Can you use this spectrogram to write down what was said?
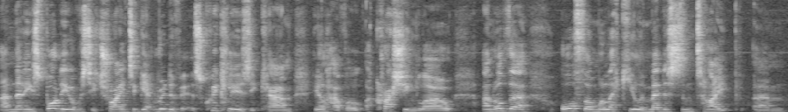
and then his body obviously trying to get rid of it as quickly as he can, he'll have a, a crashing low and other orthomolecular medicine type um,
